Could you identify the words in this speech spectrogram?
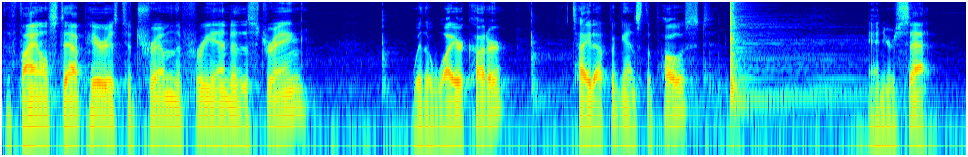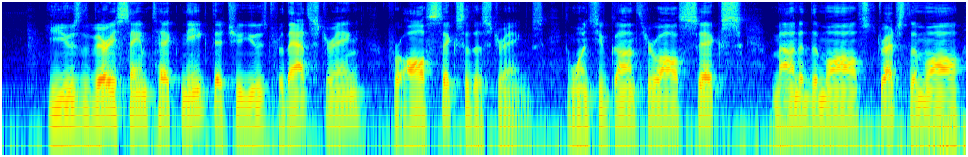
The final step here is to trim the free end of the string with a wire cutter tight up against the post and you're set. You use the very same technique that you used for that string for all six of the strings. And once you've gone through all six, mounted them all, stretched them all,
